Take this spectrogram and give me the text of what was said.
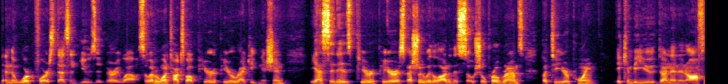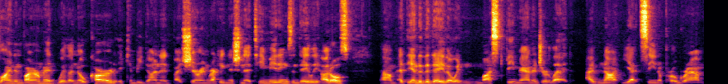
then the workforce doesn't use it very well. So everyone talks about peer to peer recognition. Yes, it is peer to peer, especially with a lot of the social programs. But to your point, it can be done in an offline environment with a note card. It can be done by sharing recognition at team meetings and daily huddles. Um, at the end of the day, though, it must be manager led. I've not yet seen a program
